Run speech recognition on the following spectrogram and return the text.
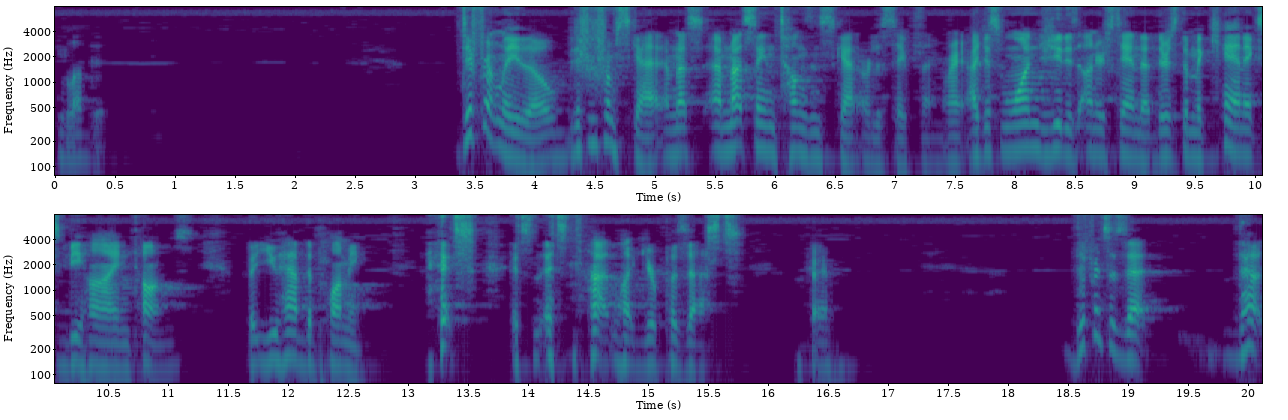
He loved it. Differently, though, different from scat, I'm not, I'm not saying tongues and scat are the same thing, right? I just wanted you to understand that there's the mechanics behind tongues, but you have the plumbing. It's, it's, it's not like you're possessed, okay? Difference is that that,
